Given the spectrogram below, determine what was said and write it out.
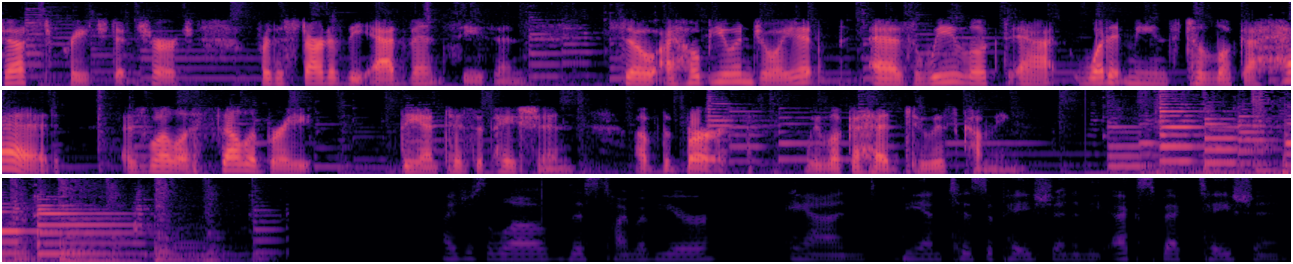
just preached at church for the start of the Advent season. So I hope you enjoy it as we looked at what it means to look ahead as well as celebrate the anticipation of the birth. We look ahead to his coming. This time of year and the anticipation and the expectation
